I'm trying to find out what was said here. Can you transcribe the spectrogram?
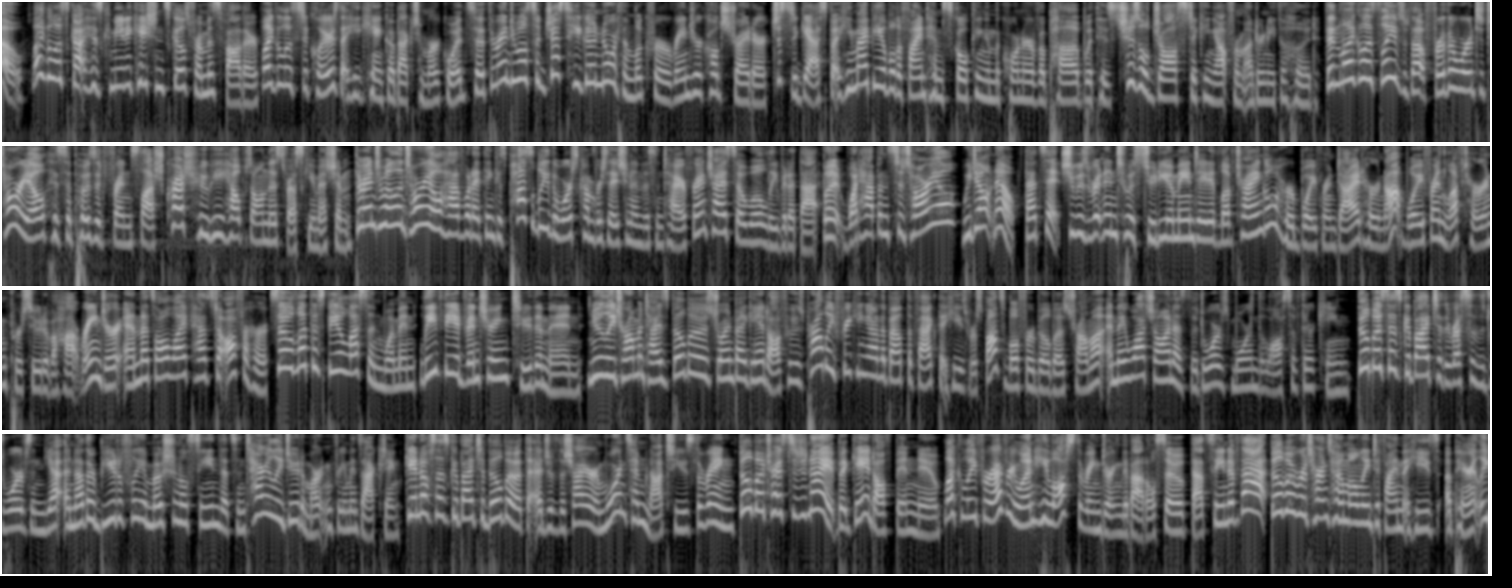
oh, Legolas got his communication skills from his father. Legolas declares that he can't go back to Mirkwood, so Thranduil suggests he go north and look for a ranger called Strider. Just a guess, but he might be able to find him skulking in the corner of a pub with his chiseled jaw sticking out from underneath a hood. Then Legolas leaves without further word to Tauriel, his supposed friend slash crush, who he helped on this rescue mission. Thranduil and Tauriel have what I think is possibly the worst conversation in this entire franchise, so we'll leave it at that. But what happens to Tauriel? We don't know. That's it. She was written into a studio mandated love triangle. Her boyfriend died. Her not boyfriend left her in pursuit of a hot ranger, and that's all life has to offer her. So let this be a lesson, women. Leave the adventuring to the men. Newly traumatized, Bilbo is joined by Gandalf, who's probably freaking out about the fact that he's responsible for Bilbo's trauma, and they watch on as the dwarves mourn the loss of their king. Bilbo says goodbye to the rest of the dwarves in yet another beautifully emotional scene that's entirely due to Martin Freeman's acting. Gandalf says goodbye to Bilbo at the edge of the Shire and warns him not to use the ring. Bilbo tries to deny it, but Gandalf Ben knew. Luckily for everyone, he lost the ring during the battle, so that's end of that. Bilbo returns home only to find that he's apparently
